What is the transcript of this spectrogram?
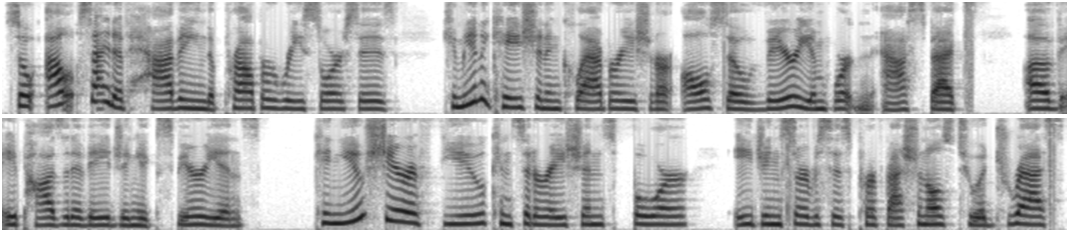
So, outside of having the proper resources, communication and collaboration are also very important aspects of a positive aging experience. Can you share a few considerations for aging services professionals to address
